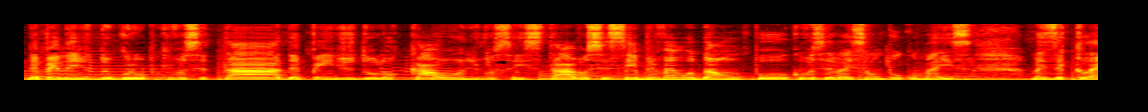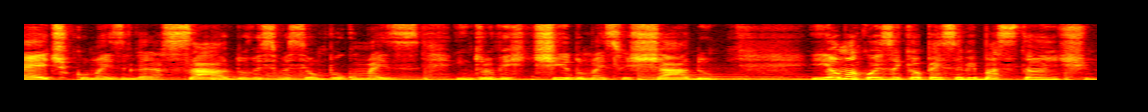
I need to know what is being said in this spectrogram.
Dependendo do grupo que você tá, depende do local onde você está, você sempre vai mudar um pouco, você vai ser um pouco mais, mais eclético, mais engraçado, você vai ser um pouco mais introvertido, mais fechado. E é uma coisa que eu percebi bastante.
